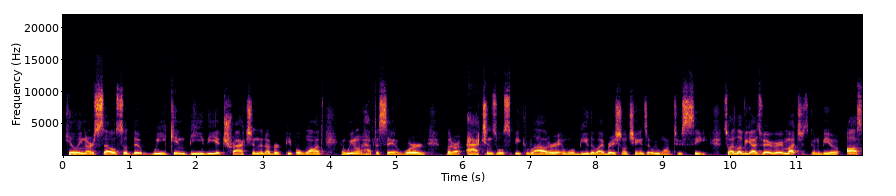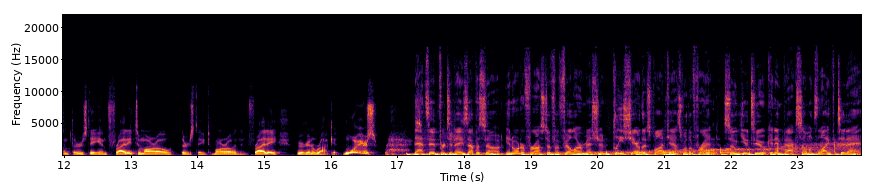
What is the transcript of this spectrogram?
healing ourselves so that we can be the attraction that other people want. And we don't have to say a word, but our actions will speak louder and will be the vibrational change that we want to see. So I love you guys very, very much. It's going to be an awesome Thursday and Friday tomorrow, Thursday tomorrow, and then Friday. We're going to rock it. Warriors. That's it for today's episode. In order for us to fulfill our mission, please share this podcast with a friend so you too can impact someone's life today.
